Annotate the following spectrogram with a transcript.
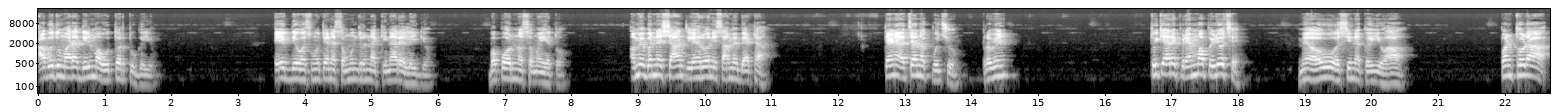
આ બધું મારા દિલમાં ઉતરતું ગયું. એક દિવસ હું તેને સમુદ્રના કિનારે લઈ ગયો. બપોરનો સમય હતો. અમે બંને શાંત લહેરોની સામે બેઠા. તેણે અચાનક પૂછ્યું, પ્રવીણ, તું ક્યારે પ્રેમમાં પડ્યો છે? મેં હવું હસીને કહ્યું, હા, પણ થોડા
